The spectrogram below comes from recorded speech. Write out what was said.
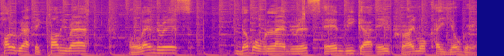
Holographic Poliwrath, Landorus, Double Landorus, and we got a Primal Kyogre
